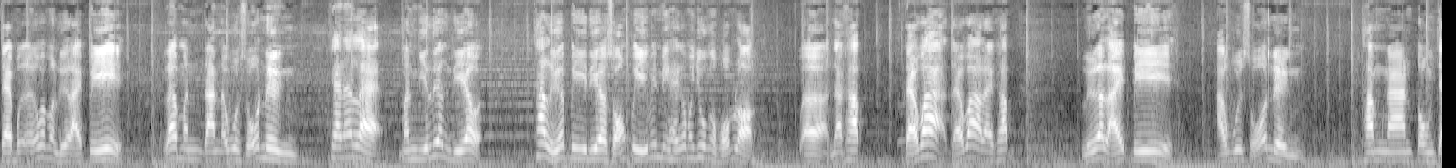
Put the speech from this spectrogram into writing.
แต่บังเอิญว่ามันเหลือหลายปี แล้วมันดันอาวุโสหนึ่งแค่นั้นแหละ มันมีเรื่องเดียว ถ้าเหลือปีเดียวสองปีไม่มีใครก็มายุ่งกับผมหรอกเออนะครับ แต่ว่าแต่ว่าอะไรครับ เหลือหลายปีอาวุโสหนึ่ง ทำงานตรงใจ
